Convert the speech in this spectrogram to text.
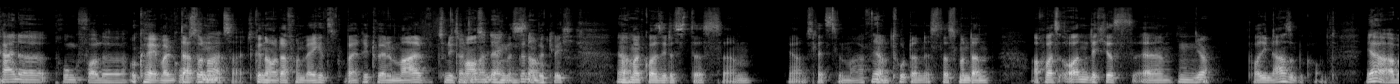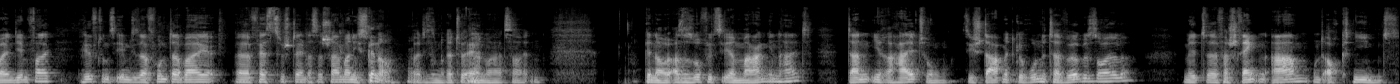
keine prunkvolle. Okay, weil große davon, Mahlzeit. genau, davon wäre ich jetzt bei rituellem Mal zunächst Könnte mal ausgegangen, dass genau. dann wirklich Ja. nochmal quasi das, das, ähm, ja, das letzte Mal vor Ja. dem Tod dann ist, dass man dann auch was ordentliches, ähm, Mhm. ja, vor die Nase bekommt. Ja, aber in dem Fall hilft uns eben dieser Fund dabei, äh, festzustellen, dass es scheinbar nicht so Genau, war ja. bei diesen rituellen Mahlzeiten. Genau, also so viel zu ihrem Mageninhalt. Dann ihre Haltung. Sie starb mit gerundeter Wirbelsäule, mit äh, verschränkten Armen und auch kniend.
